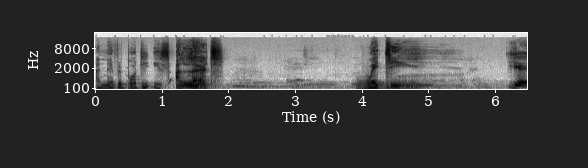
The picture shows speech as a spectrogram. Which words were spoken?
And everybody is alert, waiting. Yeah.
